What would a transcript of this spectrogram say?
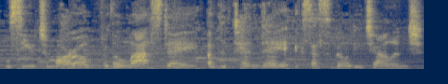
We'll see you tomorrow for the last day of the 10 day accessibility challenge.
